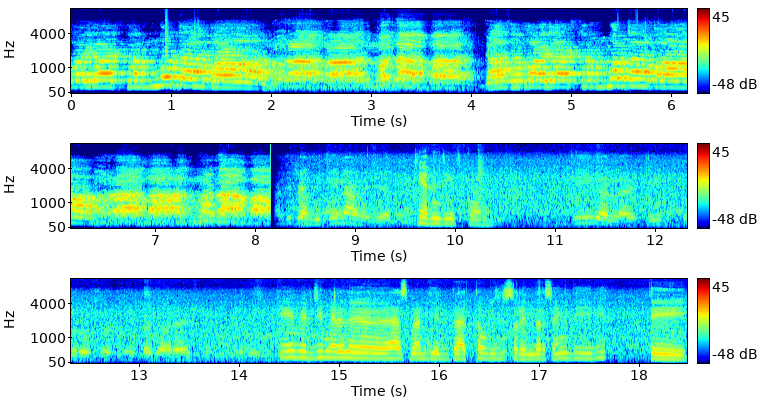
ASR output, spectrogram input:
ਸਪਲਾਈ ਐਕਸ਼ਨ ਮੁਰਦਾਬਾਦ। ਮੁਰਦਾਬਾਦ ਮੁਰਦਾਬਾਦ। ਜਲ ਸਪਲਾਈ ਐਕਸ਼ਨ ਮੁਰਦਾਬਾਦ। ਹਾਂਜੀ ਭੈਣ ਜੀ ਕੀ ਨਾਮ ਹੈ ਜੀ ਆਪਣਾ? ਕਿਰਨਜੀਤ ਕੌਰ। ਕੀ ਗੱਲ ਹੈ? ਕੀ ਰੋਜ਼ ਕੀਤਾ ਜਾ ਰਿਹਾ ਹੈ ਇਸ ਇਹ ਵੀਰ ਜੀ ਮੇਰੇ ਹਸਬੰਡ ਦੀ ਡੈਥ ਹੋ ਗਈ ਸੀ ਸੁਰਿੰਦਰ ਸਿੰਘ ਦੀ ਜੀ ਤੇ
